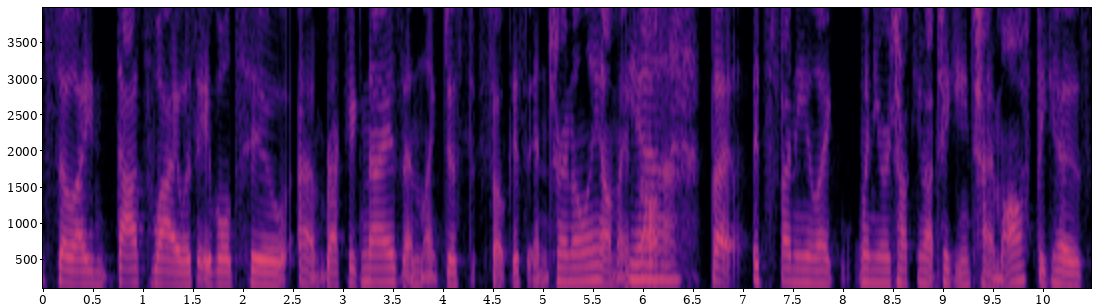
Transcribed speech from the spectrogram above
so I that's why I was able to um, recognize and like just focus internally on myself. Yeah. But it's funny like when you were talking about taking time off because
